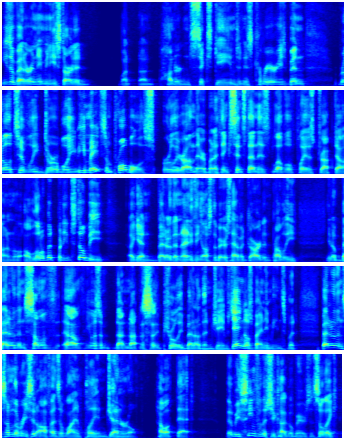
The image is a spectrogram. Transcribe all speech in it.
he's a veteran. I mean, he started what 106 games in his career. He's been relatively durable. He, he made some Pro Bowls earlier on there, but I think since then his level of play has dropped down a little bit. But he'd still be again better than anything else the Bears have at guard, and probably you know, better than some of, well, he wasn't not, not necessarily purely better than James Daniels by any means, but better than some of the recent offensive line play in general. How about that? That we've seen from the Chicago Bears. And so, like,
